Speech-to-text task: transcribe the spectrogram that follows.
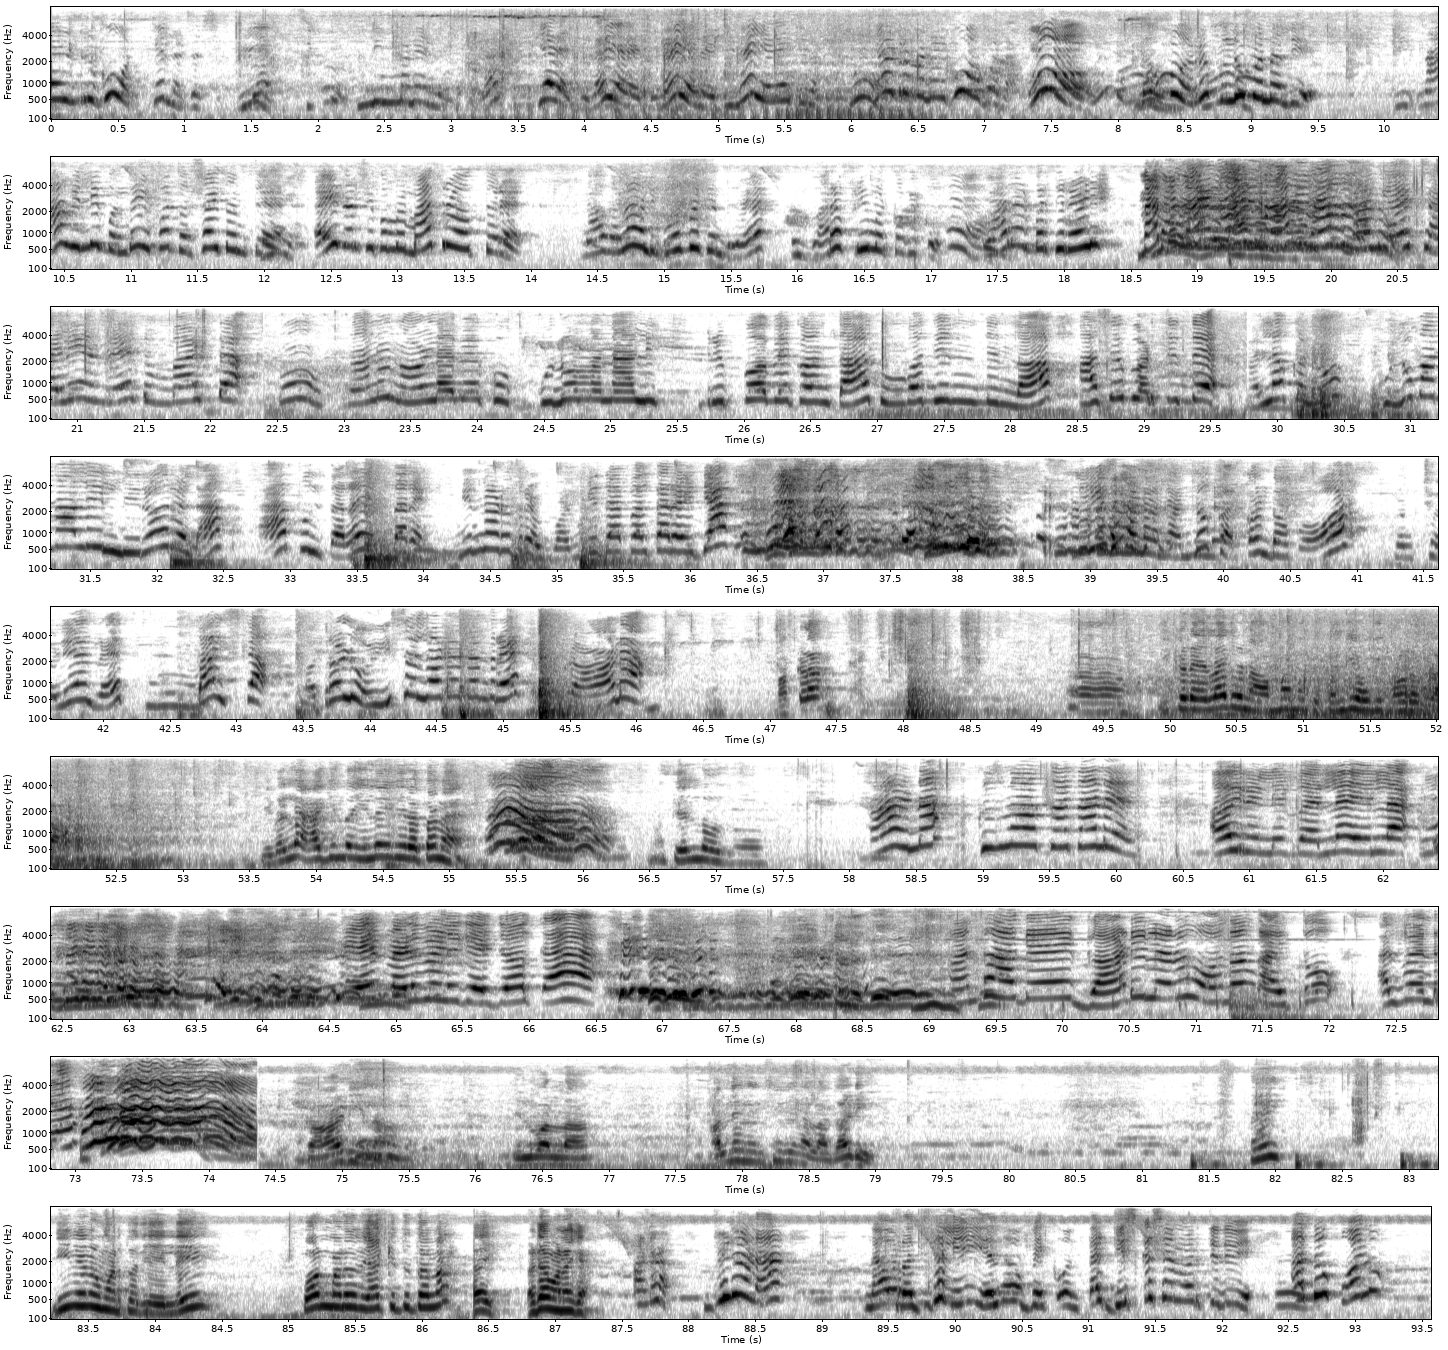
ಎಲ್ರಿಗೂ ಒಟ್ಟಿಗೆ ರಜೆ ಸಿಕ್ಕಿದೆ ನಿಮ್ಮ ಮನೆಯಲ್ಲಿ ಎರಡು ದಿನ ಎರಡು ದಿನ ಎರಡು ದಿನ ಎರಡು ದಿನ ಎಲ್ಲರ ಮನೆಗೂ ಹೋಗೋಣ ನಮ್ಮವರು ನಾವು ನಾವಿಲ್ಲಿ ಬಂದೆ ಇಪ್ಪತ್ತು ವರ್ಷ ಆಯ್ತಂತೆ. ಐದು ವರ್ಷಕ್ಕೊಮ್ಮೆ ಮಾತ್ರ ಹೋಗ್ತಾರೆ. ನಾವೆಲ್ಲ ಅಲ್ಲಿಗೆ ಹೋಗ್ಬೇಕಂದ್ರೆ ಒಂದು ವಾರ ಫ್ರೀ ಮಾಡ್ಕೋಬೇಕು. ಯಾರ್ಯಾರು ಬರ್ತೀರಾ ಹೇಳಿ? ಚಳಿ ಅಂದ್ರೆ ತುಂಬಾ ಇಷ್ಟ. ನಾನು ನೋಡಲೇಬೇಕು. ಕುಲು ಮನಾಲಿ ಟ್ರಿಪ್ ಹೋಗ್ಬೇಕಂತ ತುಂಬಾ ದಿನದಿಂದ ಆಸೆ ಪಡ್ತಿದ್ದೆ. ಮಲ್ಲಕ್ಕಳು ಕುಲು ಮನಾಲಿ ಇಲ್ಲಿರೋರೆಲ್ಲ ಆಪಲ್ ತರ ಇರ್ತಾರೆ. ನೀನ್ ನೋಡಿದ್ರೆ ಒಣಗಿದ ಆಪಲ್ ತರ ಇದ್ಯಾ? ನನ್ನ ನಂಗೆ ಚಳಿ ಅಂದ್ರೆ ತುಂಬಾ ಇಷ್ಟ. ಅದ್ರಲ್ಲೂ ಈ ಸಲ್ಲಾಡೋದಂದ್ರೆ ಪ್ರಾಣ. ಮಕ್ಕಳ ಈ ಕಡೆ ಎಲ್ಲಾದ್ರೂ ನಮ್ಮ ಅಮ್ಮ ಮತ್ತು ತಂಗಿ ಹೋಗಿ ನೋಡಿದ್ರ? ನೀವೆಲ್ಲ ಆಗಿಂದ ಇಲ್ಲೇ ಇದ್ದೀರಾ ತಾನೆ? ಮತ್ತೆ ಹೋದಂಗಾಯ್ತು ಅಲ್ವೇನ್ರ ಗಾಡಿನ? ಇಲ್ವಲ್ಲ? ಅಲ್ಲೇ ನಿಲ್ಸಿದ್ದೀನಲ್ಲ ಗಾಡಿ? ಏಯ್ ನೀನೇನೋ ಮಾಡ್ತದೀಯ ಇಲ್ಲಿ? ಫೋನ್ ಮಾಡಿದ್ರೆ ಯಾಕೆ ಇತ್ತಲ್ಲ ಏಯ್ ಅದೇ ಮನೆಗೆ. ಅಣ್ಣ ಬಿಡೋಣ. ನಾವು ರಜದಲ್ಲಿ ಎಲ್ಲಿ ಹೋಗ್ಬೇಕು ಅಂತ ಡಿಸ್ಕಷನ್ ಮಾಡ್ತಿದೀವಿ. ಅದು ಫೋನ್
